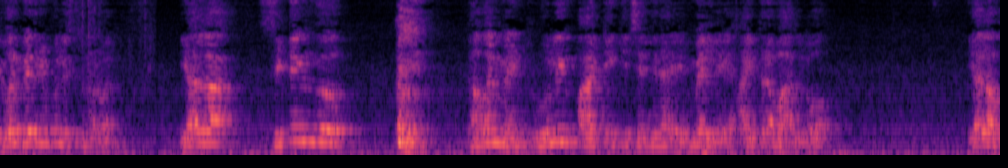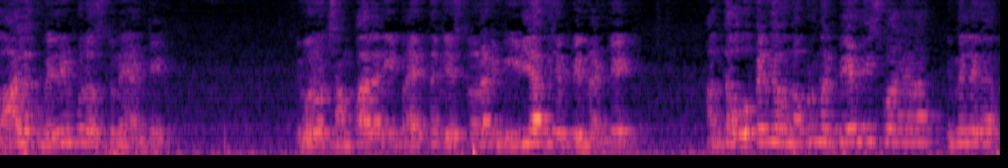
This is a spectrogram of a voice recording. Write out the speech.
ఎవరు బెదిరింపులు ఇస్తున్నారు అని? ఇవాళ సిట్టింగ్ గవర్నమెంట్ రూలింగ్ పార్టీకి చెందిన ఎమ్మెల్యే హైదరాబాద్లో ఇవాళ వాళ్ళకు బెదిరింపులు వస్తున్నాయంటే ఎవరో చంపాలని ప్రయత్నం చేస్తున్నారని మీడియాకు చెప్పిందంటే అంత ఓపెన్గా ఉన్నప్పుడు మరి పేరు తీసుకోవాలి కదా ఎమ్మెల్యే గారు?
